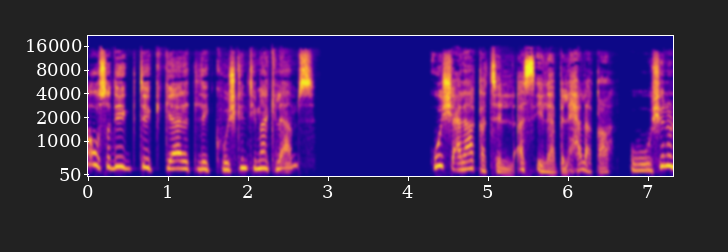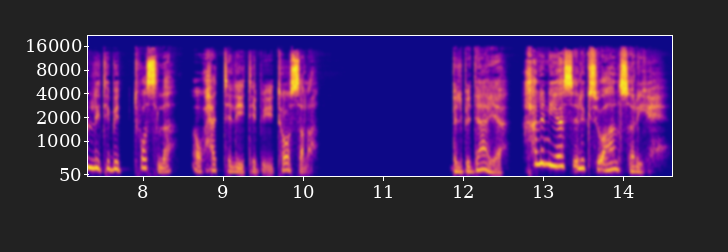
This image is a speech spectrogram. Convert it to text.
أو صديقتك قالت لك وش كنتي ماكل أمس؟ وش علاقة الأسئلة بالحلقة؟ وشنو اللي تبي توصله أو حتى اللي تبي توصله؟ بالبداية خلني أسألك سؤال صريح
